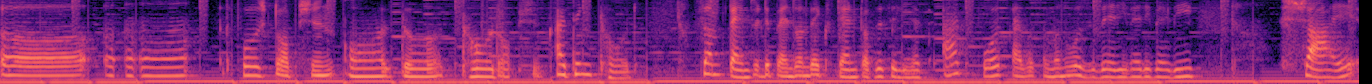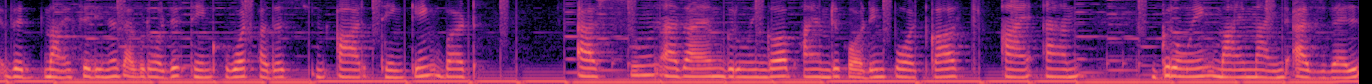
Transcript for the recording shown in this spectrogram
Uh, uh, uh, uh, the first option or the third option? I think third. Sometimes it depends on the extent of the silliness. At first i was someone who was very very very shy with my silliness. I would always think what others are thinking but as soon as i am growing up i am recording podcasts. I am growing my mind as well.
